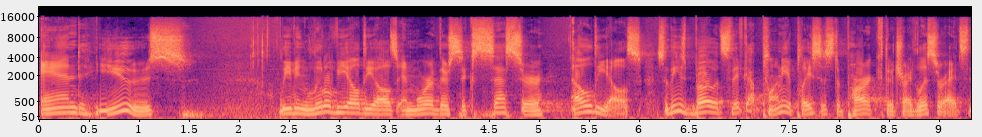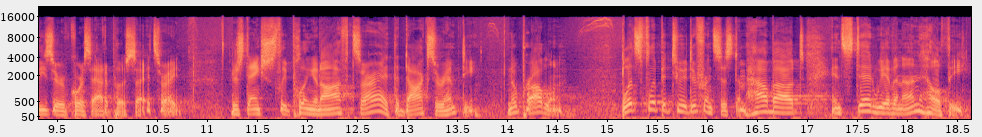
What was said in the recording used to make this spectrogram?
and use leaving little VLDLs and more of their successor LDLs. So these boats, they've got plenty of places to park their triglycerides. These are, of course, adipocytes, right? They're just anxiously pulling it off. It's all right, the docks are empty. No problem. But let's flip it to a different system. How about instead we have an unhealthy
